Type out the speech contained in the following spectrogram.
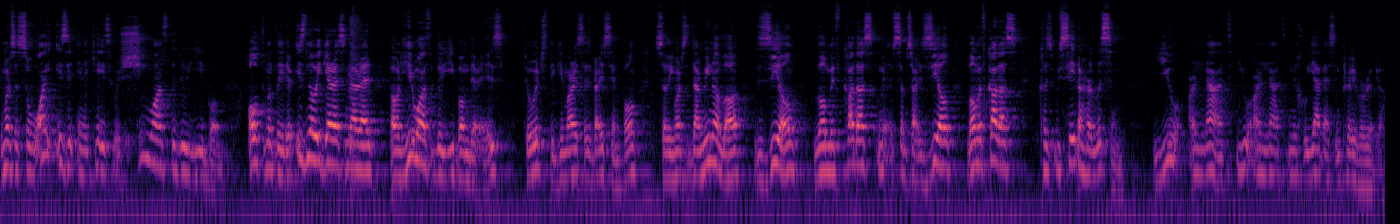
the Gemara says, so why is it in a case where she wants to do yibum? Ultimately, there is no igeres mered, but when he wants to do yibum, there is. To which the Gemara says very simple. So the Gemara says, Darmina lo, zeal, lo mifkadas, I'm sorry, zeal, lo mifkadas, because we say to her, listen, you are not, you are not michuyaves in perivarivya.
